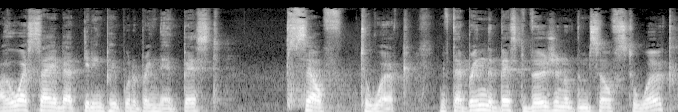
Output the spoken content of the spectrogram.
I always say about getting people to bring their best self to work. If they bring the best version of themselves to work,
